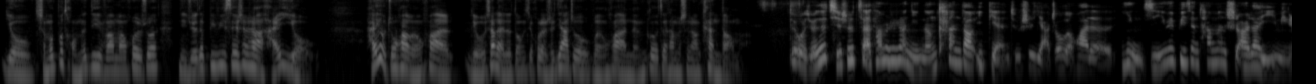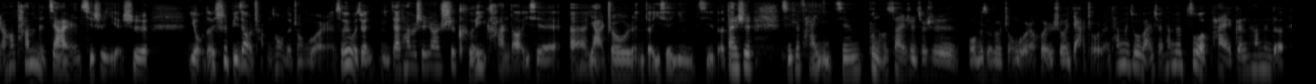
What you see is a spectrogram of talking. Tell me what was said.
有什么不同的地方吗？或者说，你觉得 BBC 身上还有还有中华文化留下来的东西，或者是亚洲文化能够在他们身上看到吗？对，我觉得其实，在他们身上你能看到一点，就是亚洲文化的印记，因为毕竟他们是二代移民，然后他们的家人其实也是有的是比较传统的中国人，所以我觉得你在他们身上是可以看到一些呃亚洲人的一些印记的。但是其实他已经不能算是就是我们所说中国人或者说亚洲人，他们就完全他们的做派跟他们的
